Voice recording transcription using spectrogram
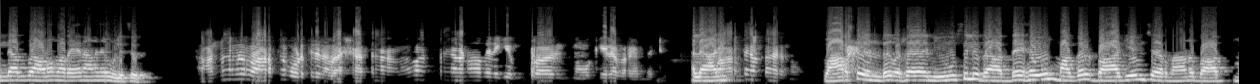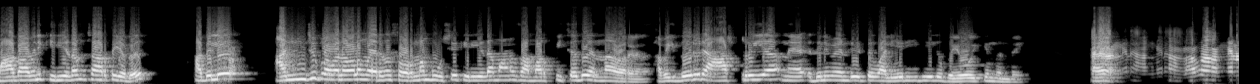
ഇല്ലാത്തതാണോ എന്ന് അറിയാനാണ് ഞാൻ വിളിച്ചത്. അന്ന് നമ്മൾ വാർത്ത കൊടുത്തിരുന്ന. പക്ഷെ അത്ര അളവ് അത്രയാണോ എന്ന് എനിക്ക് ഇപ്പൊ നോക്കിയാലേ പറയാൻ പറ്റും. അല്ല വാർത്ത ഉണ്ടായിരുന്നു. വാർത്തയുണ്ട്. പക്ഷെ ന്യൂസിൽ ഇത് അദ്ദേഹവും മകൾ ഭാഗ്യവും ചേർന്നാണ് മാതാവിന് കിരീടം ചാർത്തിയത്. അതിൽ അഞ്ചു പവനോളം വരുന്ന സ്വർണം പൂശിയ കിരീടമാണ് സമർപ്പിച്ചത് എന്നാണ് പറയുന്നത്. അപ്പൊ ഇതൊരു രാഷ്ട്രീയ ഇതിന് വേണ്ടിയിട്ട് വലിയ രീതിയിൽ ഉപയോഗിക്കുന്നുണ്ട്. അങ്ങനെ അങ്ങനെ അളവ് അങ്ങനെ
